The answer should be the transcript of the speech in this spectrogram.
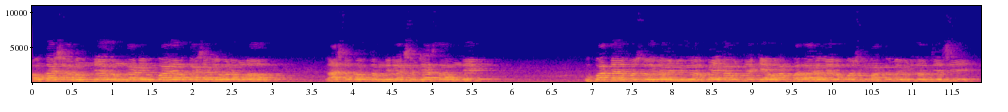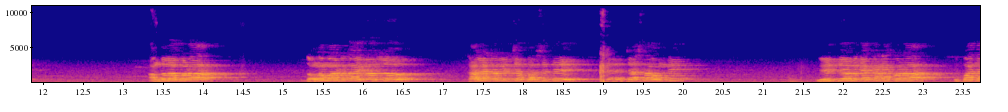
అవకాశాలు ఉద్యోగం కానీ ఉపాధి అవకాశాలు ఇవ్వడంలో రాష్ట్ర ప్రభుత్వం నిర్లక్ష్యం చేస్తూ ఉంది. ఉపాధ్యాయ పోస్టులు ఇరవై ఎనిమిది వేలు పైగా ఉంటే కేవలం పదహారు వేల పోస్టులు మాత్రమే విడుదల చేసి అందులో కూడా దొంగ మాటగా ఈరోజు కాల్ లెటర్లు ఇచ్చే పరిస్థితి చేస్తూ ఉంది. నిరుద్యోగులకు ఎక్కడా కూడా ఉపాధి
